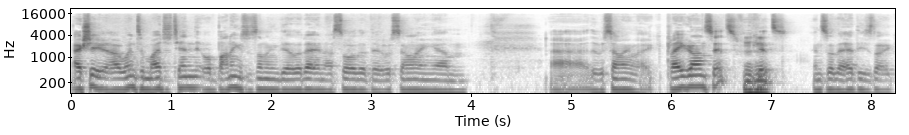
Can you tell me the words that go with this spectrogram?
actually, I went to Mitre 10 or Bunnings or something the other day, and I saw that they were selling um, uh, they were selling like playground sets for Mhm. kids, and so they had these like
